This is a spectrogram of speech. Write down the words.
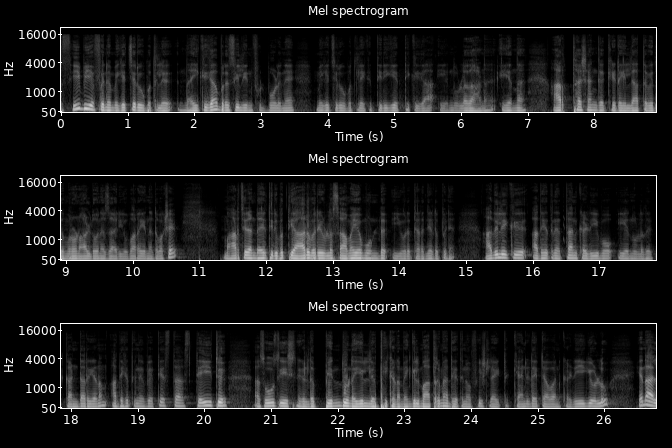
സി ബി എഫിനെ മികച്ച രൂപത്തിൽ നയിക്കുക ബ്രസീലിയൻ ഫുട്ബോളിനെ മികച്ച രൂപത്തിലേക്ക് തിരികെ എത്തിക്കുക എന്നുള്ളതാണ് എന്ന് അർത്ഥശങ്കക്കിടയില്ലാത്ത വിധം റൊണാൾഡോ നസാരിയോ പറയുന്നുണ്ട്. പക്ഷേ മാർച്ച് രണ്ടായിരത്തി ഇരുപത്തി ആറ് വരെയുള്ള സമയമുണ്ട് ഈ ഒരു തെരഞ്ഞെടുപ്പിന്. അതിലേക്ക് അദ്ദേഹത്തിന് എത്താൻ കഴിയുമോ എന്നുള്ളത് കണ്ടറിയണം. അദ്ദേഹത്തിന് വ്യത്യസ്ത സ്റ്റേറ്റ് അസോസിയേഷനുകളുടെ പിന്തുണയിൽ ലഭിക്കണമെങ്കിൽ മാത്രമേ അദ്ദേഹത്തിന് ഒഫീഷ്യലായിട്ട് കാൻഡിഡേറ്റ് ആവാൻ കഴിയുകയുള്ളൂ. എന്നാൽ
